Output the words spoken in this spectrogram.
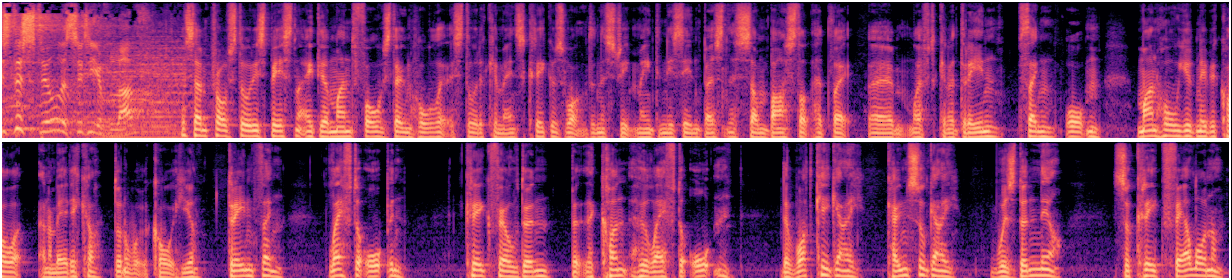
Is this still the city of love? This improv story is based on the idea a man falls down hole at the story commenced. Craig was walking down the street minding his own business. Some bastard had let, um, left kind of drain thing open. Manhole, you'd maybe call it in America. Don't know what we call it here. Drain thing. Left it open. Craig fell down, but the cunt who left it open, the worky guy, council guy, was down there. So Craig fell on him.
